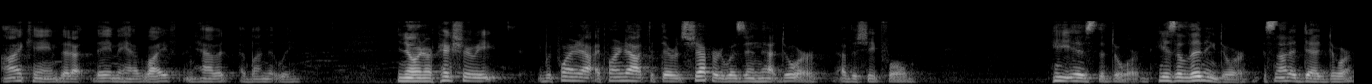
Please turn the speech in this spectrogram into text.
I came that they may have life and have it abundantly. You know, in our picture, we, we pointed out, I pointed out that the shepherd was in that door of the sheepfold. He is the door. He is a living door. It's not a dead door.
